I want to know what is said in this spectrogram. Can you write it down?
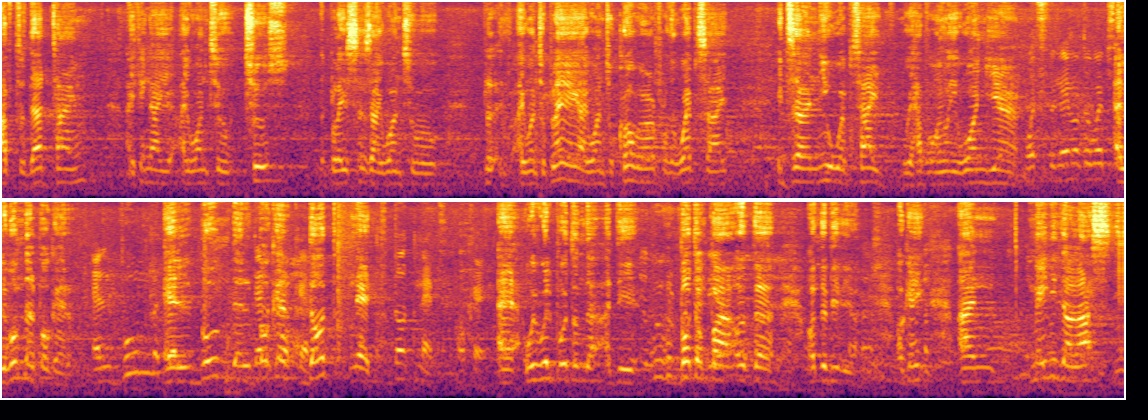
after that time, I think I, I want to choose the places I want to I want to play. I want to cover for the website. It's a new website. We have only one year. What's the name of the website? El Boom del Poker. El Boom El Boom del Del Poker Poker. dot net. dot net. Okay. Uh, we will put on the at the We will put bottom part of the of the video, okay? And maybe the last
